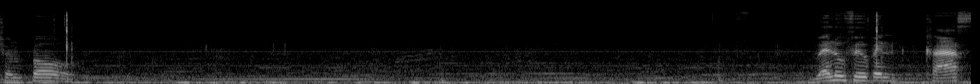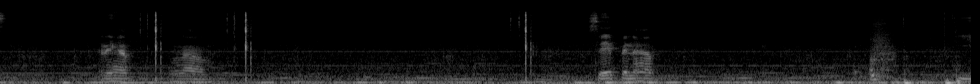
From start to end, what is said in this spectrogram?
ชนโปร value fill เป็น class อันนี้ครับของเราเซฟเป็นนะครับที่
